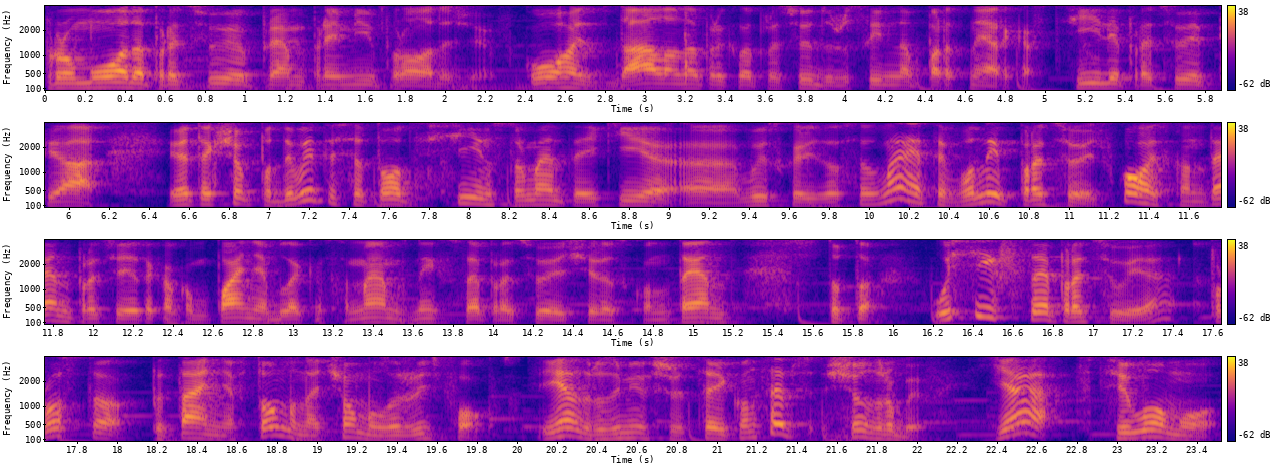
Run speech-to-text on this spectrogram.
Промода працює прям прямі продажі. В когось вдало, наприклад, працює дуже сильна партнерка, в цілі працює піар. І от якщо подивитися, то от всі інструменти, які е, ви скоріш за все знаєте, вони працюють. В когось контент працює. Є така компанія Black SMM, в них все працює через контент. Тобто усіх все працює. Просто питання в тому, на чому лежить фокус. І я зрозумівши цей концепт, що зробив? Я в цілому.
